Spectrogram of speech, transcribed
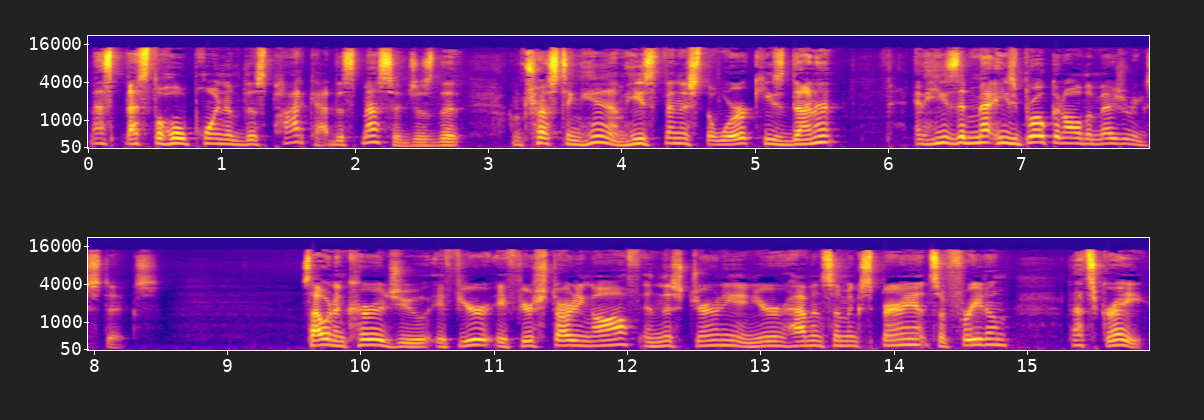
That's, that's the whole point of this podcast, this message is that I'm trusting Him. He's finished the work, He's done it, and He's, he's broken all the measuring sticks. So I would encourage you if you're if you're starting off in this journey and you're having some experience of freedom, that's great.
